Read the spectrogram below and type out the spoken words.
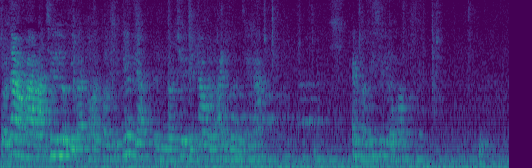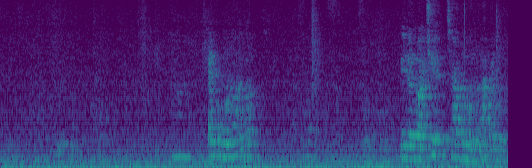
chỗ nào mà bạn chưa hiểu thì bạn hỏi con trực tiếp đi ạ. Đừng nói chuyện với nhau nó ảnh hưởng gì khác em có thích chưa hiểu không? Em có muốn hỏi không? Vì được nói chuyện, trao đổi nó làm ảnh hưởng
